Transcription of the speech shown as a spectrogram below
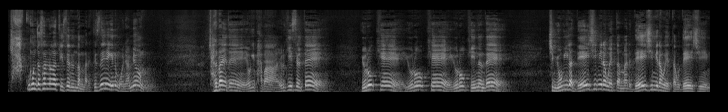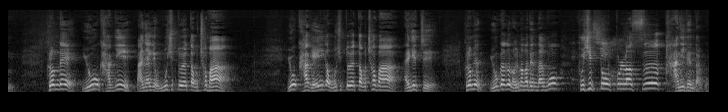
자꾸 혼자 설명할 수 있어야 된단 말이야. 그래서 선생님 얘기는 뭐냐면 잘 봐야 돼. 여기 봐봐. 이렇게 있을 때 요렇게 요렇게 요렇게 있는데 지금 여기가 내심이라고 했단 말이야. 내심이라고 했다고 내심 그런데 요 각이 만약에 50도였다고 쳐봐. 요 각 A가 50도였다고 쳐봐. 알겠지? 그러면 요 각은 얼마가 된다고? 90도 플러스 반이 된다고.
